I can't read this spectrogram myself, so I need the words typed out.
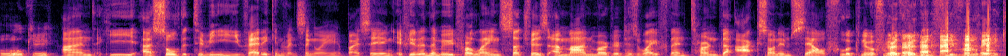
Okay. And he uh, sold it to me very convincingly by saying, if you're in the mood for lines such as, a man murdered his wife, then turned the axe on himself, look no further than Fever Lake.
